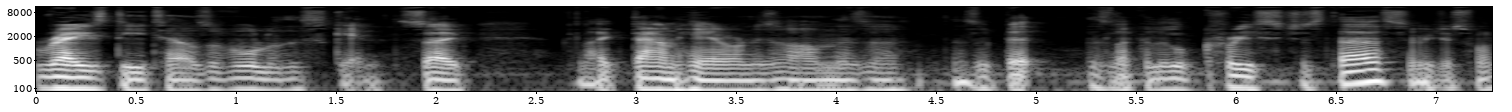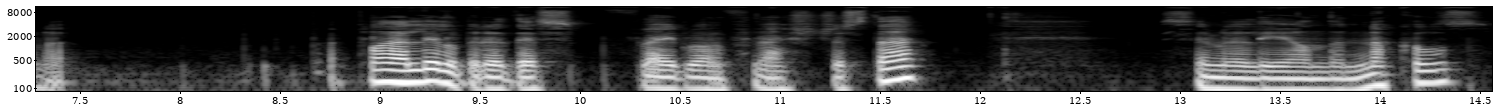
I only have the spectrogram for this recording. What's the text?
raised details of all of the skin. So like down here on his arm, there's a there's a bit, there's like a little crease just there. So we just want to apply a little bit of this Flayed One Flesh just there. Similarly on the knuckles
